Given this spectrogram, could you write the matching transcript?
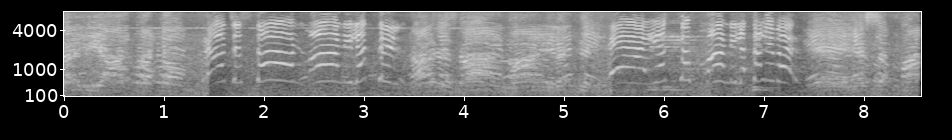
தழுவிய ஆர்ப்பாட்டம். ராஜஸ்தான் மாநிலத்தில். ராஜஸ்தான் மாநிலத்தில். மாநில தலைவர். மாநில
